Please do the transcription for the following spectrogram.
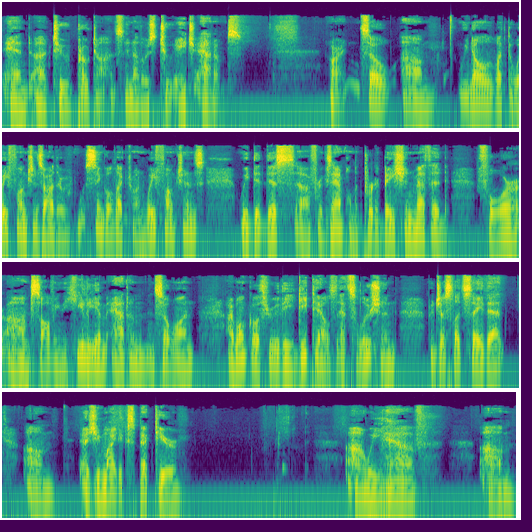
and uh, two protons, in other words, two H atoms. All right, so um, we know what the wave functions are. They're single electron wave functions. We did this, uh, for example, in the perturbation method for um, solving the helium atom and so on. I won't go through the details of that solution, but just let's say that, um, as you might expect here, uh, we have um,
